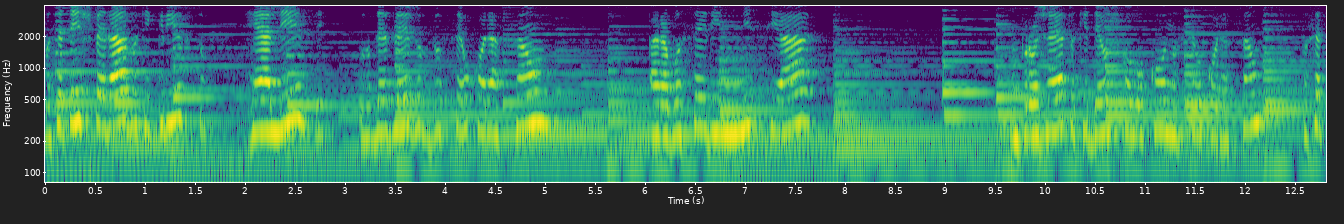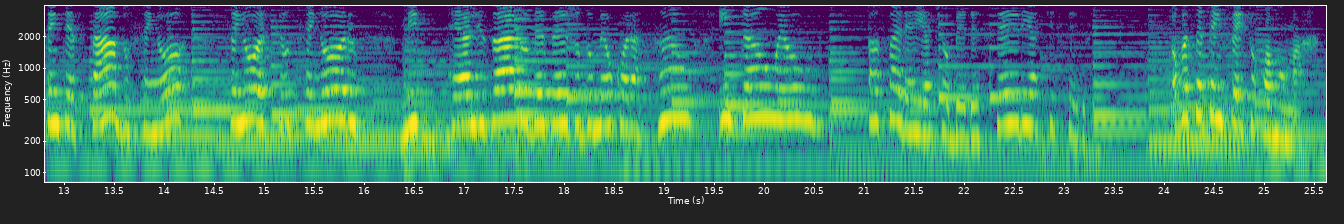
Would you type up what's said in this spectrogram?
Você tem esperado que Cristo realize os desejos do seu coração para você iniciar um projeto que Deus colocou no seu coração? Você tem testado o Senhor? Senhor, se o Senhor me realizar o desejo do meu coração, então eu passarei a te obedecer e a te servir. Ou você tem feito como Marta?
